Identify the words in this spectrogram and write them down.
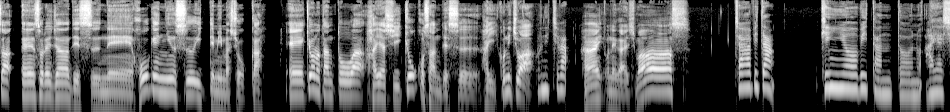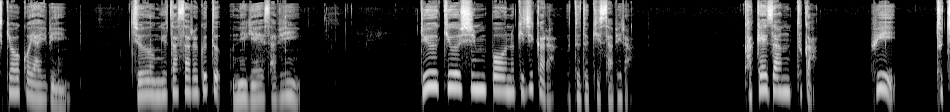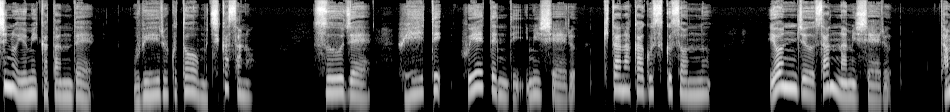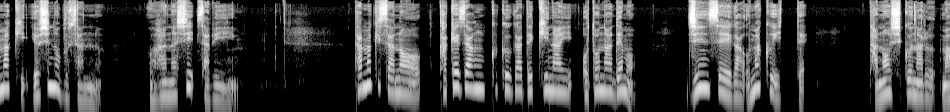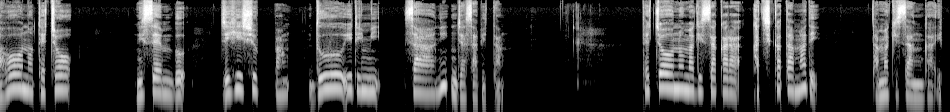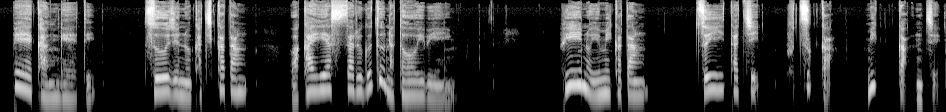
さあ、えー、それじゃあですね方言ニュースいってみましょうか、えー、今日の担当は林京子さんです。はいこんにちは。こんにちは。はいお願いします。チャービタン。金曜日担当の林京子やいびん。中ゆたさるぐとうにげさびん。琉球新報の記事からうとどきさびら。掛け算とかフィー土の読み方んでウビールクとムチカサの数字フィーティフエテンディイミシェール北中グスクソンヌ43ナミシェール玉木義信さんのお話サビーン。玉木さんの掛け算九九ができない大人でも人生がうまくいって楽しくなる魔法の手帳2000部自費出版ドゥイリミサーにんじゃさびたん。手帳のまぎさから勝ち方まで玉木さんが一平歓迎て数字の勝ち方ん若いやすさるぐとなといびん。フィーの読み方ん1日2日3日んち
